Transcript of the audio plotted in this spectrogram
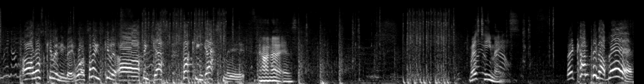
I'm right on Oh, what's killing me, mate? What? Something's killing. Oh, I think gas. Fucking gas, mate. I know it is. Where's teammates? They're camping up there.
